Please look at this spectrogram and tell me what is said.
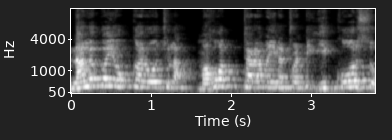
నలభై ఒక్క రోజుల మహోత్తరమైనటువంటి ఈ కోర్సు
